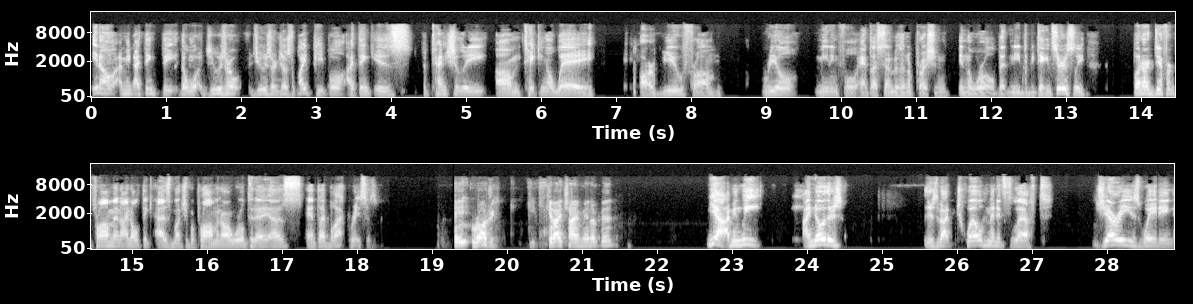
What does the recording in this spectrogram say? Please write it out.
you know, I mean, I think the the Jews are Jews are just white people. I think is potentially um, taking away our view from real, meaningful anti-Semitism and oppression in the world that need to be taken seriously, but are different from, and I don't think as much of a problem in our world today as anti-black racism. Hey, Roger, can I chime in a bit? Yeah, I mean, we, I know there's there's about 12 minutes left Jerry is waiting.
